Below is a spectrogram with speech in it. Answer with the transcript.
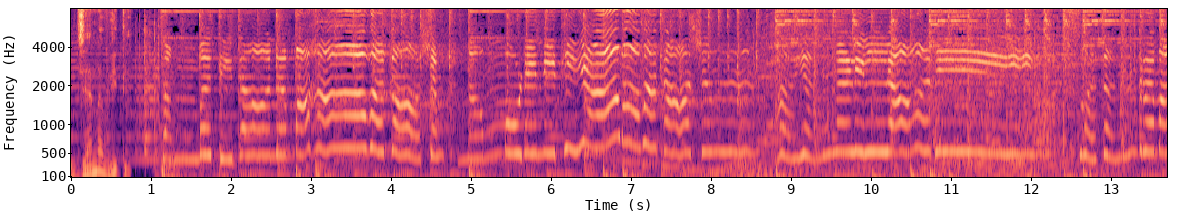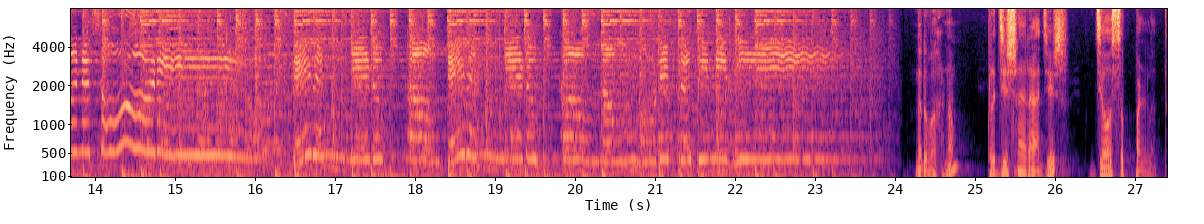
ജനവിധി. നിർവഹണം പ്രജിഷ രാജേഷ് ജോസഫ് പള്ളത്ത്.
